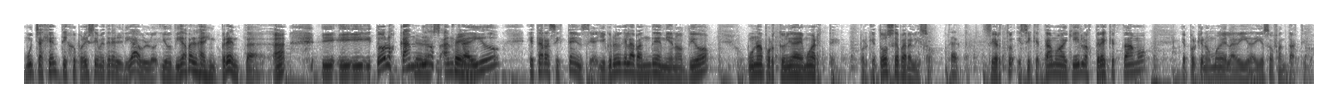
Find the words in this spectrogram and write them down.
mucha gente dijo por ahí se meter el diablo y odiaban la imprenta. ¿ah? Y, y- y todos los cambios han Sí. traído esta resistencia. Y creo que la pandemia nos dio una oportunidad de muerte, porque todo se paralizó. Exacto. ¿cierto? Y si que estamos aquí, los tres que estamos, es porque nos mueve la vida y eso es fantástico.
